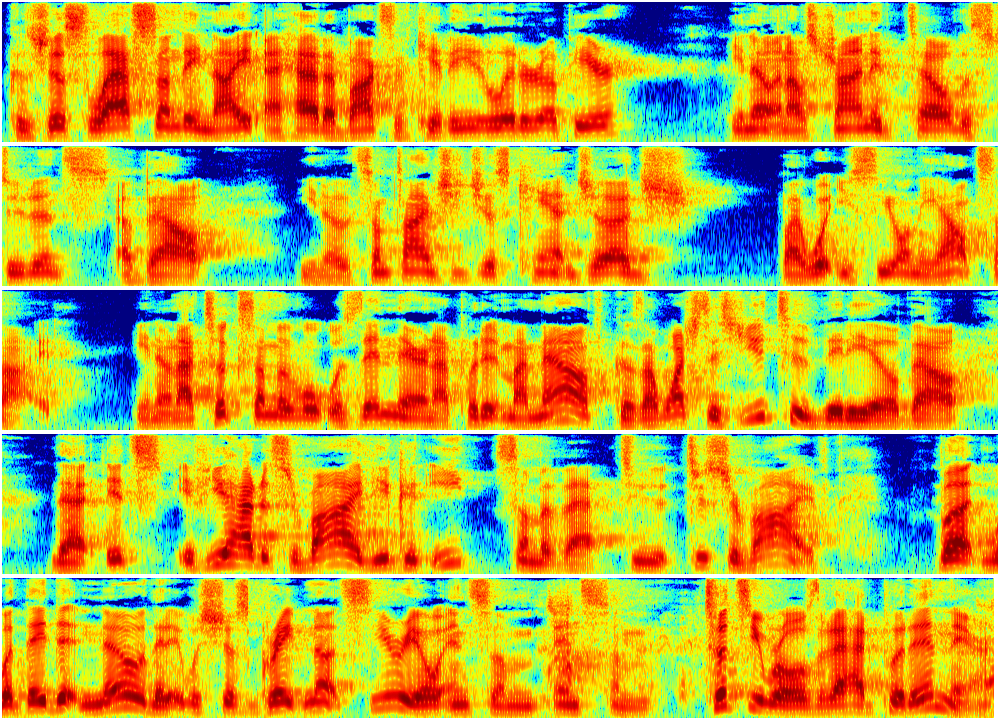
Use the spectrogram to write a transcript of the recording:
Because just last Sunday night, I had a box of kitty litter up here, you know, and I was trying to tell the students about, you know, sometimes you just can't judge by what you see on the outside. You know, and I took some of what was in there and I put it in my mouth because I watched this YouTube video about that it's if you had to survive, you could eat some of that to to survive. But what they didn't know that it was just grape nut cereal and some and some Tootsie Rolls that I had put in there.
